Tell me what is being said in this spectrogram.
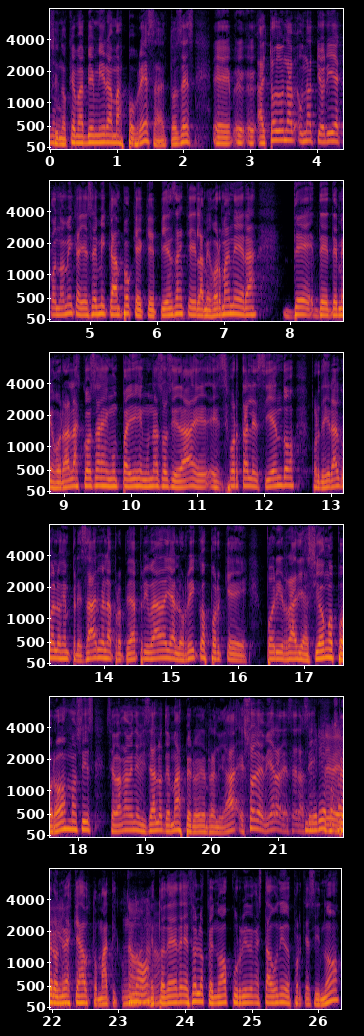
sino que más bien mira más pobreza. Entonces, eh, eh, eh, hay toda una, una teoría económica, y ese es mi campo, que, que piensan que la mejor manera de, de- de mejorar las cosas en un país, en una sociedad, es, es fortaleciendo, por decir algo, a los empresarios, la propiedad privada y a los ricos, porque por irradiación o por ósmosis se van a beneficiar los demás, pero en realidad eso debiera de ser así, Debería pero no es que es automático. No, No. Entonces eso es lo que no ha ocurrido en Estados Unidos, porque si no,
